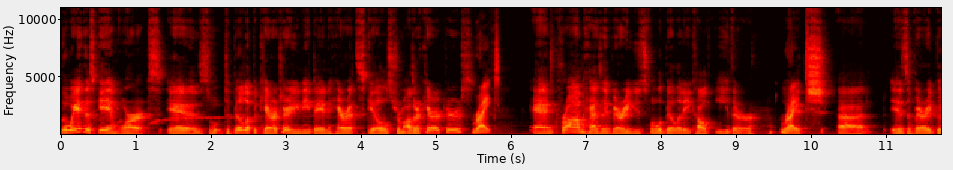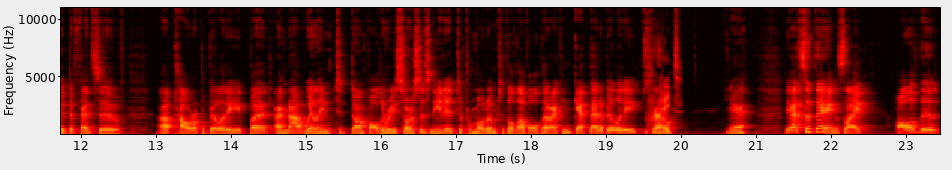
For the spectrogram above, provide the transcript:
the way this game works is to build up a character, you need to inherit skills from other characters. Right. And Chrom has a very useful ability called Aether, Right. which uh, is a very good defensive uh, power up ability. But I'm not willing to dump all the resources needed to promote him to the level that I can get that ability. So, Right. Yeah. Yeah, that's the thing. It's like all of the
